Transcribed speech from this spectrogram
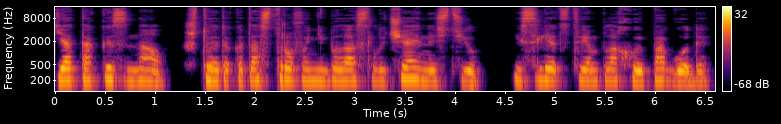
Я так и знал, что эта катастрофа не была случайностью и следствием плохой погоды.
